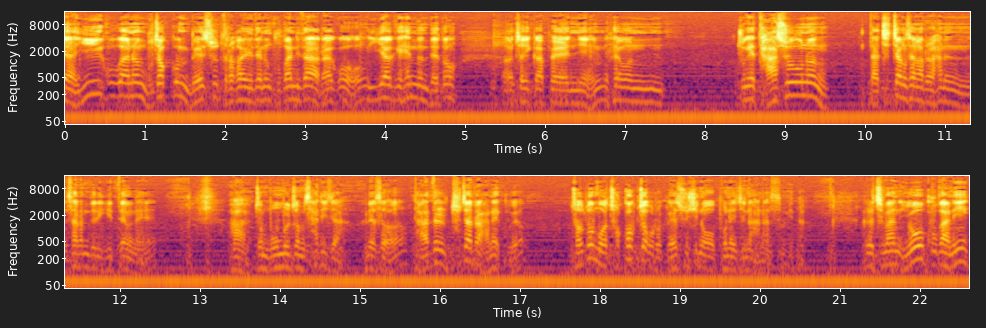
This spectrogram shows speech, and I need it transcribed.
야, 이 구간은 무조건 매수 들어가야 되는 구간이다 라고 이야기했는데도 어, 저희 카페님 회원 중에 다수는 다 직장 생활을 하는 사람들이기 때문에 아 좀 몸을 좀 사리자. 그래서 다들 투자를 안 했고요. 저도 뭐 적극적으로 매수 신호 보내지는 않았습니다. 그렇지만 요 구간이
